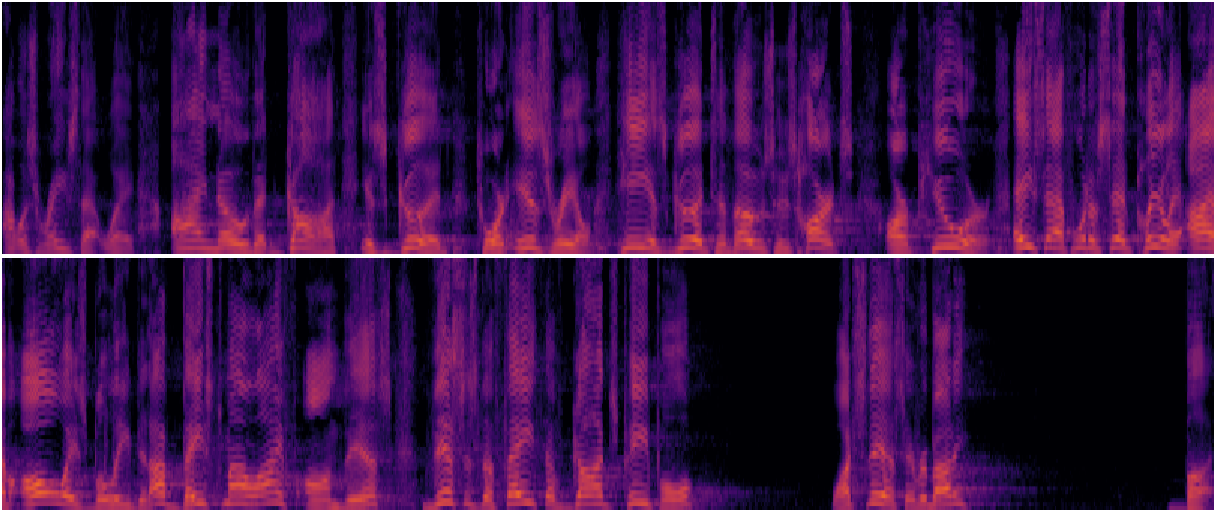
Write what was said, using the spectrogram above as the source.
I was raised that way. I know that God is good toward Israel. He is good to those whose hearts are pure. Asaph would have said clearly, I have always believed it. I've based my life on this. This is the faith of God's people. Watch this, everybody. But,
